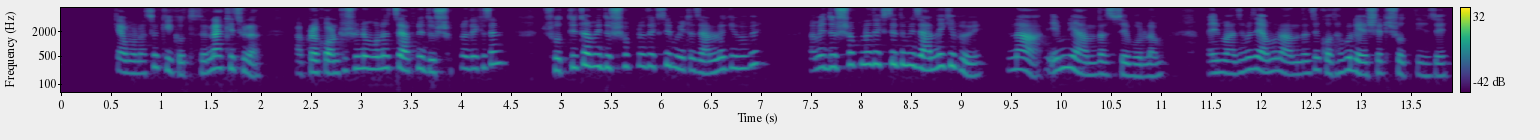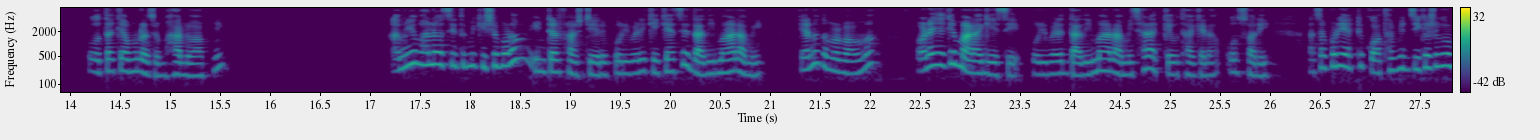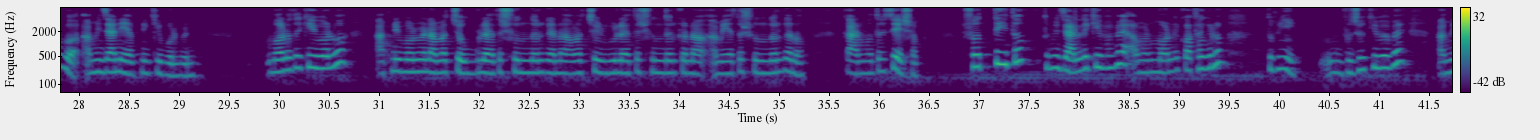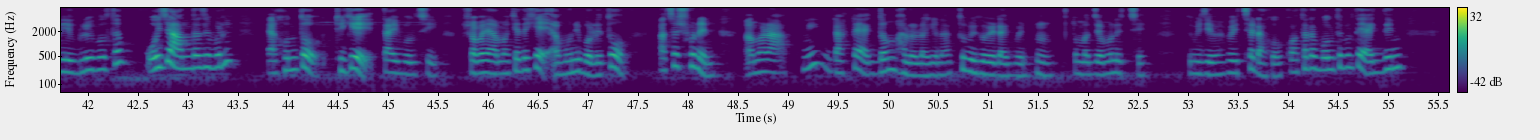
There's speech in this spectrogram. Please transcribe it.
কেমন আছো? কী করতেছো না, কিছু না। আপনার কণ্ঠ শুনে মনে হচ্ছে আপনি দুঃস্বপ্ন দেখেছেন? সত্যি তো আমি দুঃস্বপ্ন দেখছি, মেয়েটা জানলো কীভাবে? আমি দুঃস্বপ্ন দেখছি, তুমি জানলে কীভাবে? না, এমনি আন্দাজ যে বললাম। আমি মাঝে মাঝে এমন আন্দাজে কথা বলি, সেটা সত্যি হয়ে যায়। ও, তা কেমন আছো? ভালো, আপনি? আমিও ভালো আছি। তুমি কিসে পড়ো? ইন্টার ফার্স্ট ইয়ারে পরিবারে কে কে আছে? দাদিমা আর আমি। কেন তোমার বাবা মা অনেক আগে মারা গিয়েছে। পরিবারের দাদিমা আর আমি ছাড়া কেউ থাকে না। ও সরি আচ্ছা পরে একটা কথা জিজ্ঞাসা করব? আমি জানি আপনি কি বলবেন। বলো তো কী বলব? আপনি বলবেন, আমার চোখগুলো এত সুন্দর কেন? আমার চুলগুলো এত সুন্দর কেন? আমি এত সুন্দর কেন? কার মতো হচ্ছে এসব? সত্যিই তো, তুমি জানলে কীভাবে? আমার মনের কথাগুলো তুমি বুঝো কীভাবে? আমি এগুলোই বলতাম। ওই যে আন্দাজে বলি, এখন তো, ঠিকই, তাই বলছি। সবাই আমাকে দেখে এমনই বলে তো? আচ্ছা শোনেন, আমার আপনি ডাকটা একদম ভালো লাগে না। তুমি করে ডাকবেন, হুম, তোমার যেমন ইচ্ছে। তুমি যেভাবে ইচ্ছে ডাকো। কথাটা বলতে বলতে একদিন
